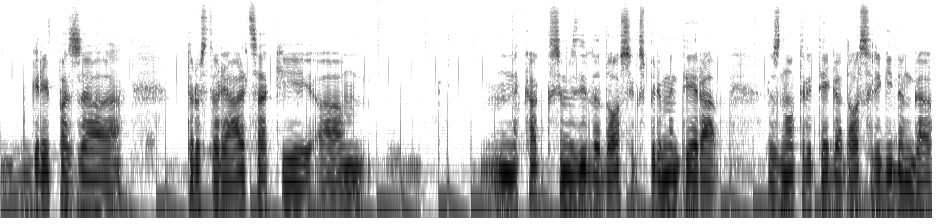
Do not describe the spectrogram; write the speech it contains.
gre pa za ustvarjalca, ki um, nekako se mi zdi, da dosti eksperimentira znotraj tega dosti rigidnega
